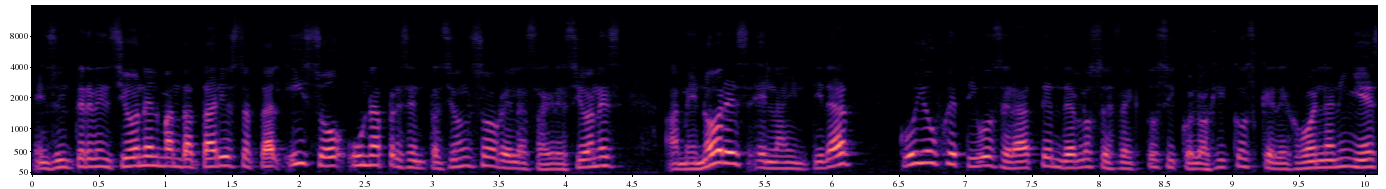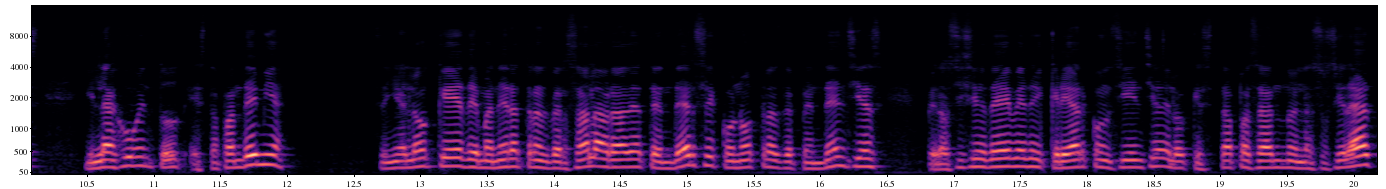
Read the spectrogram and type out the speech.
En su intervención, el mandatario estatal hizo una presentación sobre las agresiones a menores en la entidad, cuyo objetivo será atender los efectos psicológicos que dejó en la niñez y la juventud esta pandemia. Señaló que de manera transversal habrá de atenderse con otras dependencias, pero sí se debe de crear conciencia de lo que está pasando en la sociedad.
